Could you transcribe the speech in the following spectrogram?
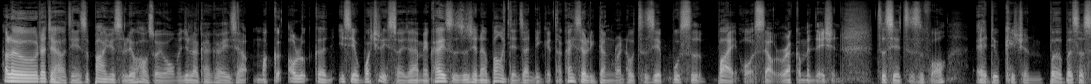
Hello，大家好，今天是八月十六号，所以我们就来看看一下 Market Outlook 跟一些 Watchlist。所以在没开始之前呢，帮我点赞、订阅、打开小铃铛，然后这些不是 Buy or Sell Recommendation，这些只是 for education purposes。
